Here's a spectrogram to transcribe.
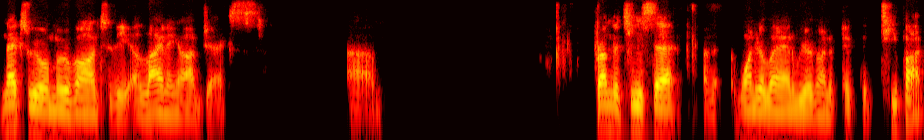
next we will move on to the aligning objects. Um, from the tea set, uh, Wonderland, we are going to pick the teapot.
